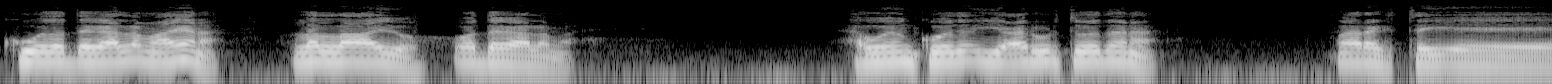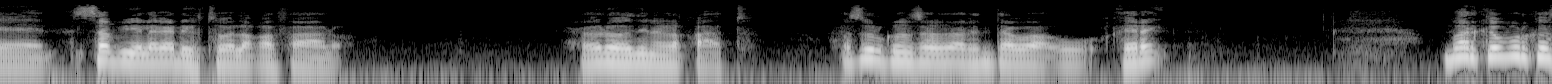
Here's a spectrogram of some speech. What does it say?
ku wada dagaalamayana la laayo oo dagaalama. Haweenkooda iyo caruurtoodana maaragtay sabyi laga dhigto la qafaalo xoolahoodina la qaato. Rasuulkuna sal arrintaa waa uu qiray marka marka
